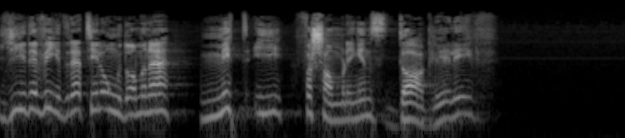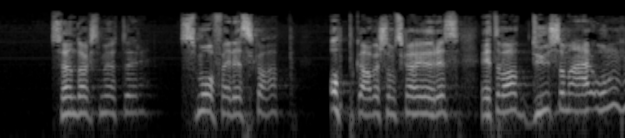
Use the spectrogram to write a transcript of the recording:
gi det videre til ungdommene midt i forsamlingens daglige liv. Søndagsmøter, småfellesskap, oppgaver som skal gjøres. Vet du hva? Du som er ung,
